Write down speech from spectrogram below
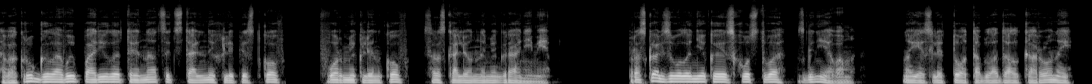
А вокруг головы парило 13 стальных лепестков в форме клинков с раскаленными гранями. Проскальзывало некое сходство с гневом, но если тот обладал короной,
